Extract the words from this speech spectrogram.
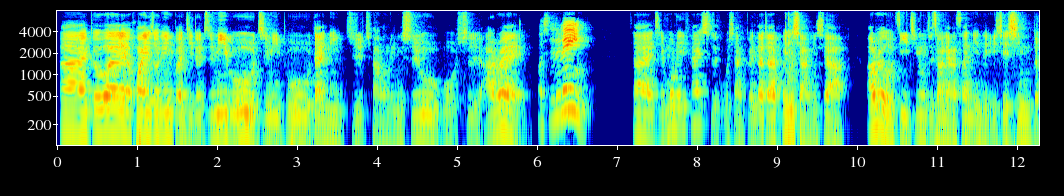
嗨，各位，欢迎收听本集的执迷不悟，执迷不悟带你职场零失误。我是阿瑞，我是令。在节目的一开始，我想跟大家分享一下阿瑞我自己进入职场两三年的一些心得。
